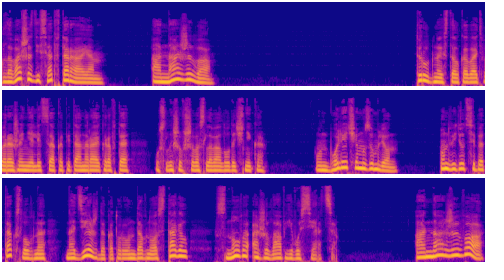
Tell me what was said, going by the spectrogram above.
Глава 62. Она жива. Трудно истолковать выражение лица капитана Райкрофта, услышавшего слова лодочника. Он более чем изумлен. Он ведет себя так, словно надежда, которую он давно оставил, снова ожила в его сердце. «Она жива!»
